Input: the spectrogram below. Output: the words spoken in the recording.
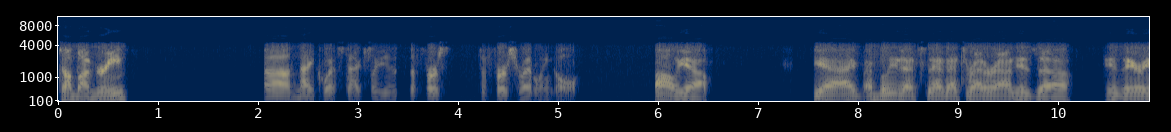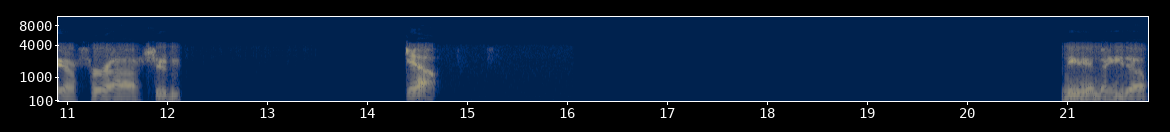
Talk about Green. Uh, Nyquist actually the first the first Red Wing goal. Oh yeah, yeah. I, I believe that's that, that's right around his uh his area for uh shooting. Yeah. Need him to heat up.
